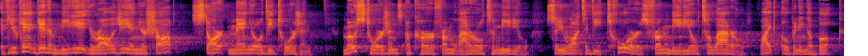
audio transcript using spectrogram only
If you can't get immediate urology in your shop, start manual detorsion. Most torsions occur from lateral to medial, so you want to detorse from medial to lateral, like opening a book.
